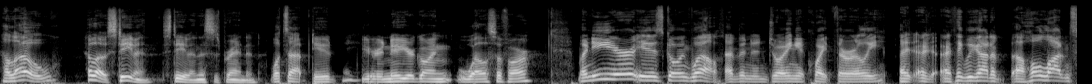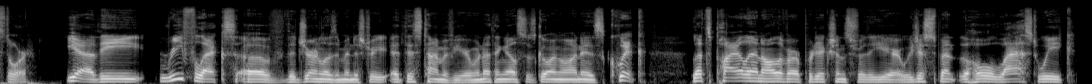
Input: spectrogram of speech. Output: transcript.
Hello. Hello, Steven. Steven, this is Brandon. What's up, dude? Your new year going well so far? My new year is going well. I've been enjoying it quite thoroughly. I, I, I think we got a, a whole lot in store. Yeah, the reflex of the journalism industry at this time of year when nothing else is going on is quick, let's pile in all of our predictions for the year. We just spent the whole last week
